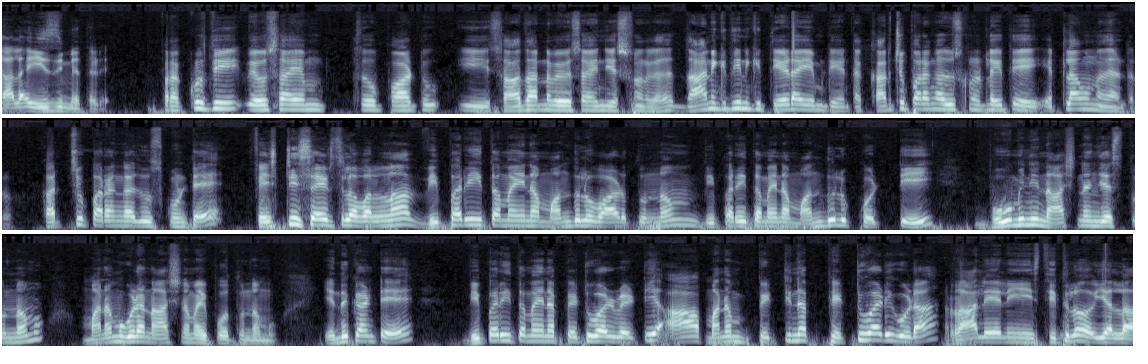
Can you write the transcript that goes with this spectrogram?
చాలా ఈజీ మెథడే. ప్రకృతి వ్యవసాయంతో పాటు ఈ సాధారణ వ్యవసాయం చేస్తున్నారు కదా దానికి దీనికి తేడా ఏమిటి? అంటే ఖర్చు పరంగా చూసుకున్నట్లయితే ఎట్లా ఉన్నది అంటారు? ఖర్చు పరంగా చూసుకుంటే పెస్టిసైడ్స్ల వలన విపరీతమైన మందులు వాడుతున్నాం విపరీతమైన మందులు కొట్టి భూమిని నాశనం చేస్తున్నాము మనము కూడా నాశనం అయిపోతున్నాము ఎందుకంటే విపరీతమైన పెట్టుబడి పెట్టి ఆ మనం పెట్టిన పెట్టుబడి కూడా రాలేని స్థితిలో ఇలా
